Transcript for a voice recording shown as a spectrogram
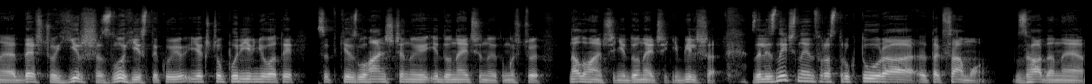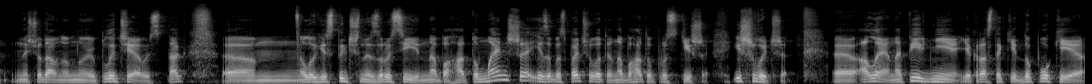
е, дещо гірше з логістикою, якщо порівнювати все таки з Луганщиною і Донеччиною, тому що на Луганщині, Донеччині більша залізнична інфраструктура, е, так само згадане нещодавно мною плече, ось так ем, логістичне з Росії набагато менше і забезпечувати набагато простіше і швидше. Е, але на півдні, якраз таки, допоки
